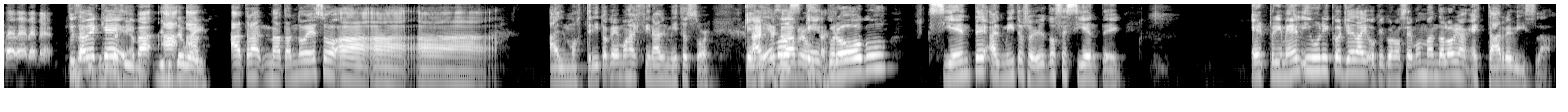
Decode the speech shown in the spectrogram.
bah, bah, bah, bah". Tú sabes decís, va. Atra- matando eso a, a- a- al mostrito que vemos al final, Mythosaur. Que Ah, es la que. Grogu siente al Mythosaur, ellos dos se sienten. El primer y único Jedi o que conocemos Mandalorian está Revisla.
